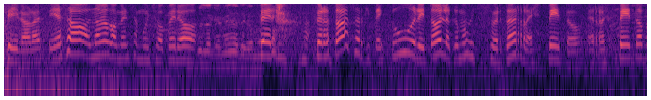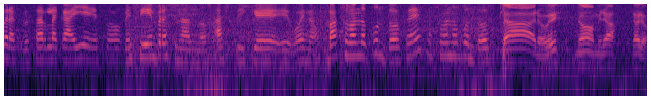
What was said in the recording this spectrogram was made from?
Sí, la verdad sí. Eso no me convence mucho, pero... Eso es lo que menos te convence. Pero, pero toda su arquitectura y todo lo que hemos visto, sobre todo el respeto, el respeto para cruzar la calle, eso me sigue impresionando. Así que, eh, bueno, va sumando puntos, ¿eh? Va sumando puntos. Claro, ¿ves? No, mirá, claro.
